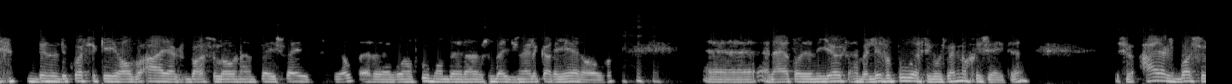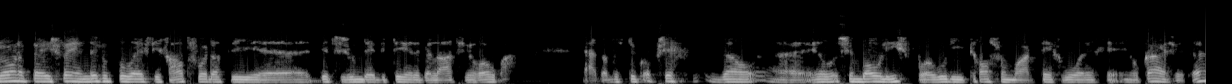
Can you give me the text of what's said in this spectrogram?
binnen de kortste keer al voor Ajax, Barcelona en PSV gespeeld. Ronald Koeman deed daar dus een beetje zijn hele carrière over. uh, en hij had al in de jeugd, en bij Liverpool heeft hij volgens mij nog gezeten. Ajax, Barcelona, PSV en Liverpool heeft hij gehad voordat hij uh, dit seizoen debuteerde bij Lazio Roma. Ja, dat is natuurlijk op zich wel heel symbolisch voor hoe die transfermarkt tegenwoordig in elkaar zit. Hè?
